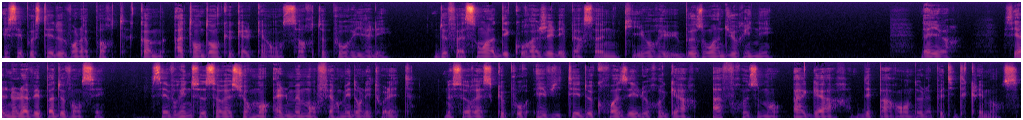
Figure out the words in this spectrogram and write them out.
et s'est postée devant la porte comme attendant que quelqu'un en sorte pour y aller, de façon à décourager les personnes qui auraient eu besoin d'uriner. D'ailleurs, si elle ne l'avait pas devancée, Séverine se serait sûrement elle-même enfermée dans les toilettes, ne serait-ce que pour éviter de croiser le regard affreusement hagard des parents de la petite Clémence.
